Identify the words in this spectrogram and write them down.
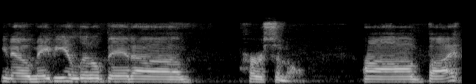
you know maybe a little bit um, personal. Uh, but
